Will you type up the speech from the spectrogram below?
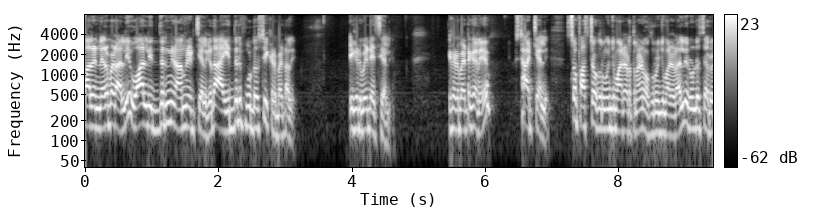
వాళ్ళని నిలబడాలి వాళ్ళిద్దరిని నామినేట్ చేయాలి కదా ఆ ఇద్దరు ఫొటోస్ ఇక్కడ పెట్టాలి. ఇక్కడ పెట్టేసేయాలి. ఇక్కడ పెట్టగానే స్టార్ట్ చేయాలి. సో ఫస్ట్ ఒకరి గురించి మాట్లాడుతున్నాను ఒకరి గురించి మాట్లాడాలి రెండోసారి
